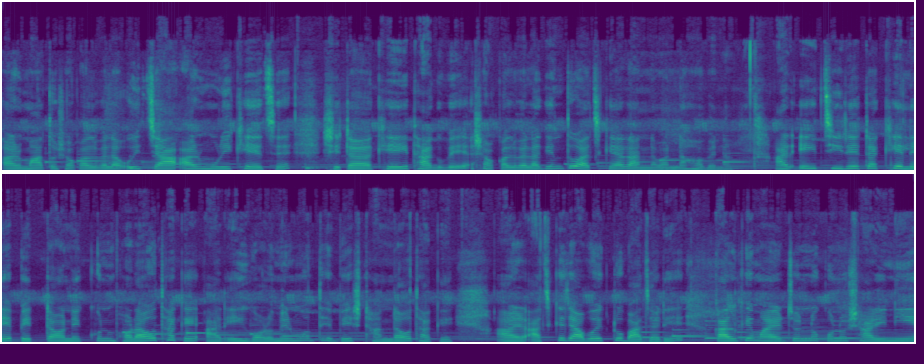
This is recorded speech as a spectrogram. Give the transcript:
আর মা তো সকালবেলা ওই চা আর মুড়ি খেয়েছে, সেটা খেয়েই থাকবে। সকালবেলা কিন্তু আজকে আর রান্নাবান্না হবে না। আর এই চিড়েটা খেলে পেটটা অনেকক্ষণ ভরাও থাকে আর এই গরমের মধ্যে বেশ ঠান্ডাও থাকে। আর আজকে যাব একটু বাজারে। কালকে মায়ের জন্য কোনো শাড়ি নিয়ে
